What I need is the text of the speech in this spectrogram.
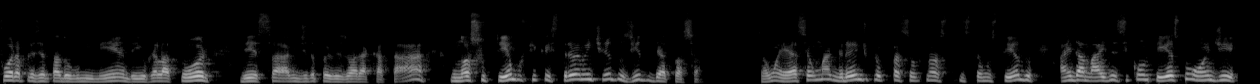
for apresentada alguma emenda e o relator dessa medida provisória acatar, o nosso tempo fica extremamente reduzido de atuação. Então, essa é uma grande preocupação que nós estamos tendo, ainda mais nesse contexto onde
